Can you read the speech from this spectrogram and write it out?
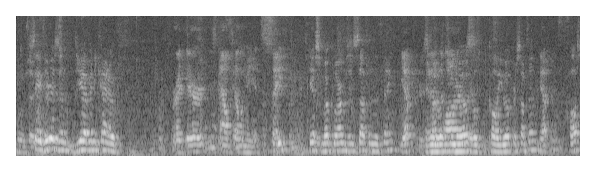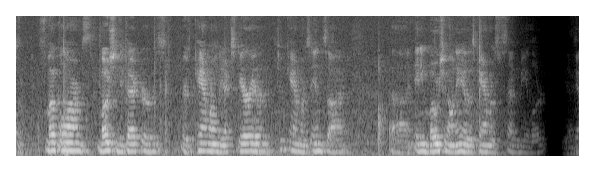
Moves Say, everything. there isn't, do you have any kind of right there is now telling me it's safe. Do you have smoke alarms and stuff in the thing? Yep, there's And it'll smoke let you know, alarms. it'll call you up or something? Yep, Awesome. smoke alarms, motion detectors, there's a camera on the exterior, two cameras inside. Uh, Any motion on any of those cameras send me alert. Yeah,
